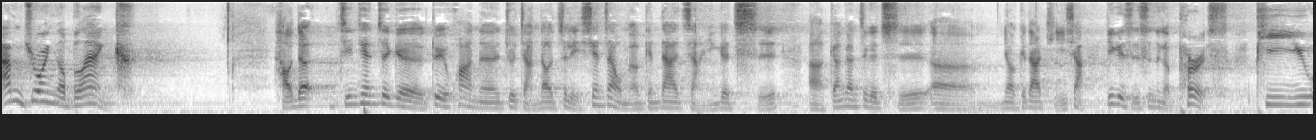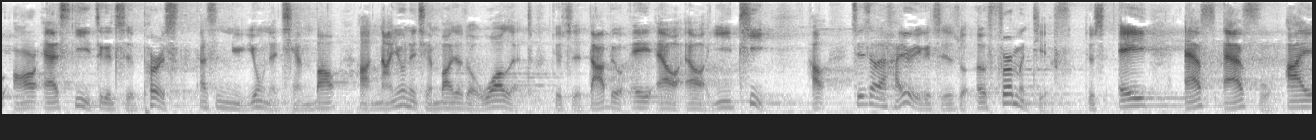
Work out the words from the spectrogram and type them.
I'm drawing a blank. 好的，今天这个对话呢就讲到这里。现在我们要跟大家讲一个词啊，刚刚这个词呃要给大家提一下。第一个词是那个 purse，p u r s e 这个词 purse 它是女用的钱包啊，男用的钱包叫做 wallet，就是 w a l l e t。好，接下来还有一个词是说 affirmative，就是 a f f i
